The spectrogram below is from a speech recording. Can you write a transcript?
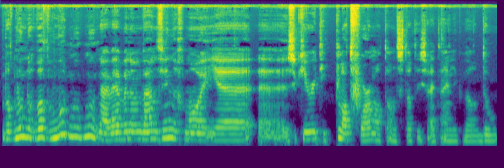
Wat moet nog, wat moet, moet, moet. Nou, we hebben een waanzinnig mooi eh, eh, security platform, althans dat is uiteindelijk wel het doel,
